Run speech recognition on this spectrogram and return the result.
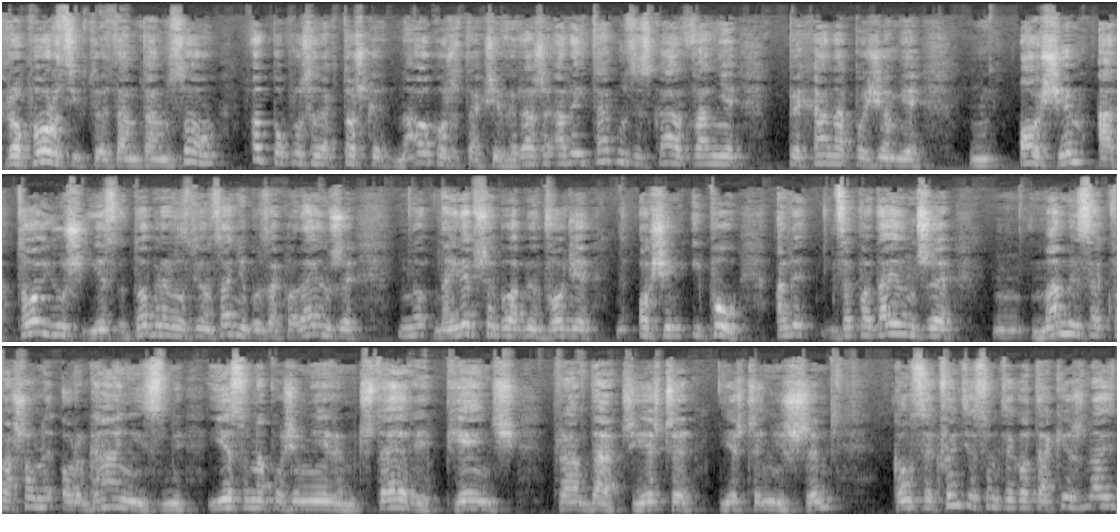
proporcji, które tam, tam są, to po prostu tak troszkę na oko, że tak się wyrażę, ale i tak uzyskała w wannie pH na poziomie mm, 8, a to już jest dobre rozwiązanie, bo zakładając, że no, najlepsze byłaby w wodzie 8,5, ale zakładając, że mm, mamy zakwaszony organizm, jest on na poziomie, nie wiem, 4, 5, prawda, czy jeszcze, jeszcze niższym, konsekwencje są tego takie, że naj,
